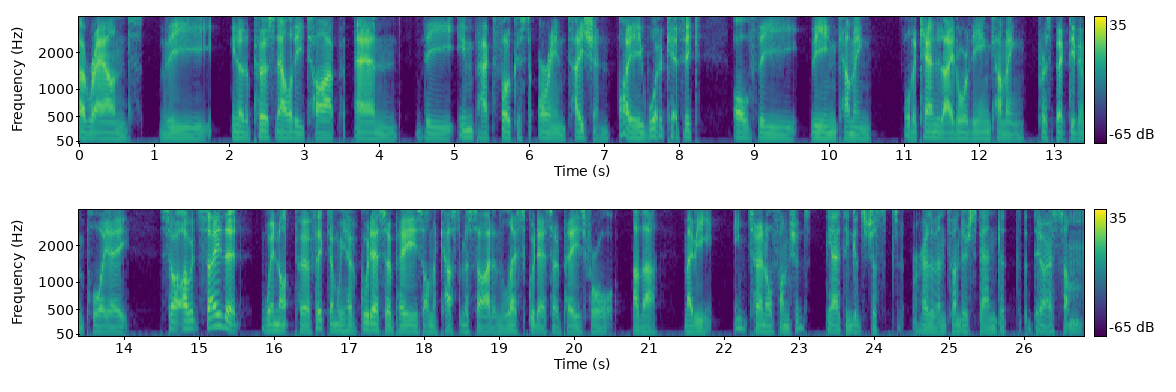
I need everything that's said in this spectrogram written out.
around the you know the personality type and the impact focused orientation, i.e., work ethic of the the incoming or the candidate or the incoming prospective employee. So I would say that we're not perfect and we have good SOPs on the customer side and less good SOPs for all other maybe internal functions. Yeah, I think it's just relevant to understand that there are some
